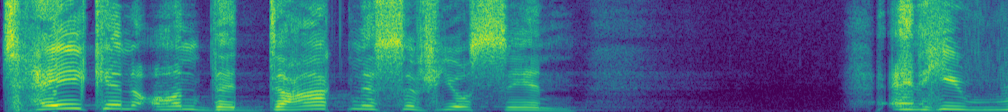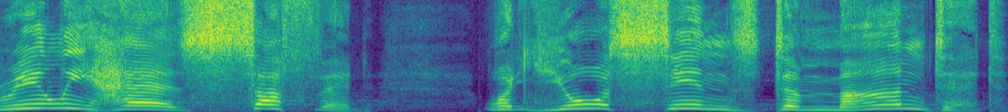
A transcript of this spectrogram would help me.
taken on the darkness of your sin. And he really has suffered what your sins demanded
